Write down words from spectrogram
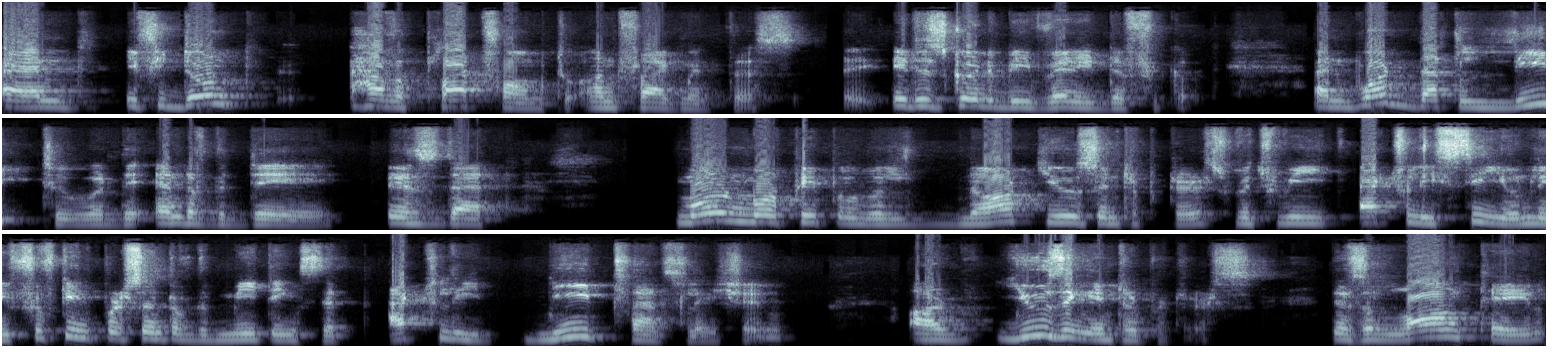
And if you don't have a platform to unfragment this, it is going to be very difficult. And what that will lead to at the end of the day is that more and more people will not use interpreters, which we actually see only 15% of the meetings that actually need translation are using interpreters. There's a long tail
